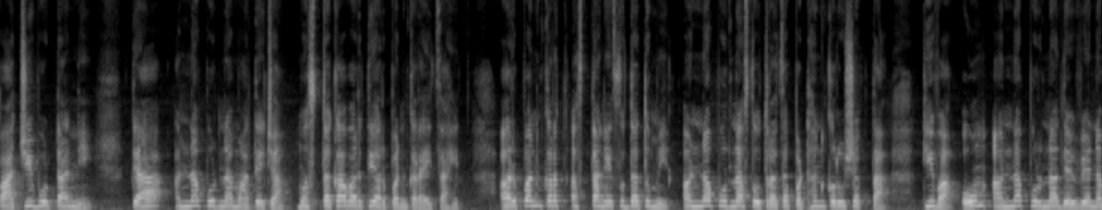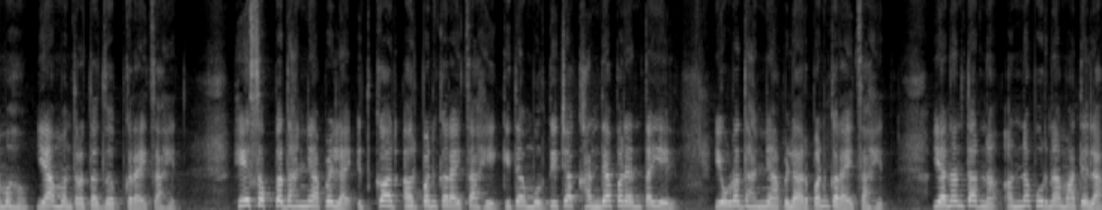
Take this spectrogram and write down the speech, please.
पाची बोटांनी त्या अन्नपूर्णा मातेच्या मस्तकावरती अर्पण करायचं आहेत अर्पण करत असताना सुद्धा तुम्ही अन्नपूर्णा स्तोत्राचं पठण करू शकता किंवा ओम अन्नपूर्णा देव्य नमः या मंत्राचा जप करायचा आहे. हे सप्तधान्य आपल्याला इतकं अर्पण करायचं आहे की त्या मूर्तीच्या खांद्यापर्यंत येईल एवढं धान्य आपल्याला अर्पण करायचं आहे. यानंतरनं अन्नपूर्णा मातेला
